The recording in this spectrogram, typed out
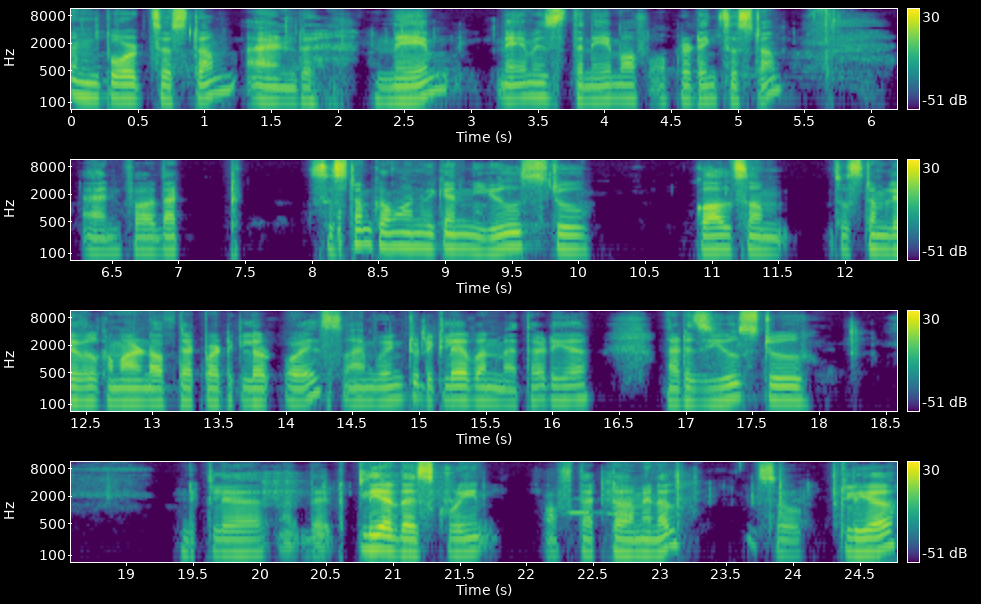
import system and name name is the name of operating system. And for that system command we can use to call some system level command of that particular OS. So I'm going to declare one method here that is used to declare uh, that clear the screen of that terminal. So clear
